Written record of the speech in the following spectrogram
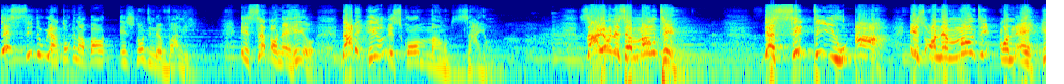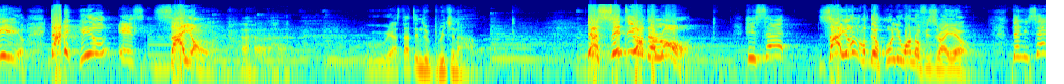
This city we are talking about is not in a valley, it's set on a hill. That hill is called Mount Zion. Zion is a mountain. The city you are is on a mountain, on a hill. That hill is Zion. we are starting to preach now. The city of the Lord. He said, Zion of the Holy One of Israel. Then he said,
